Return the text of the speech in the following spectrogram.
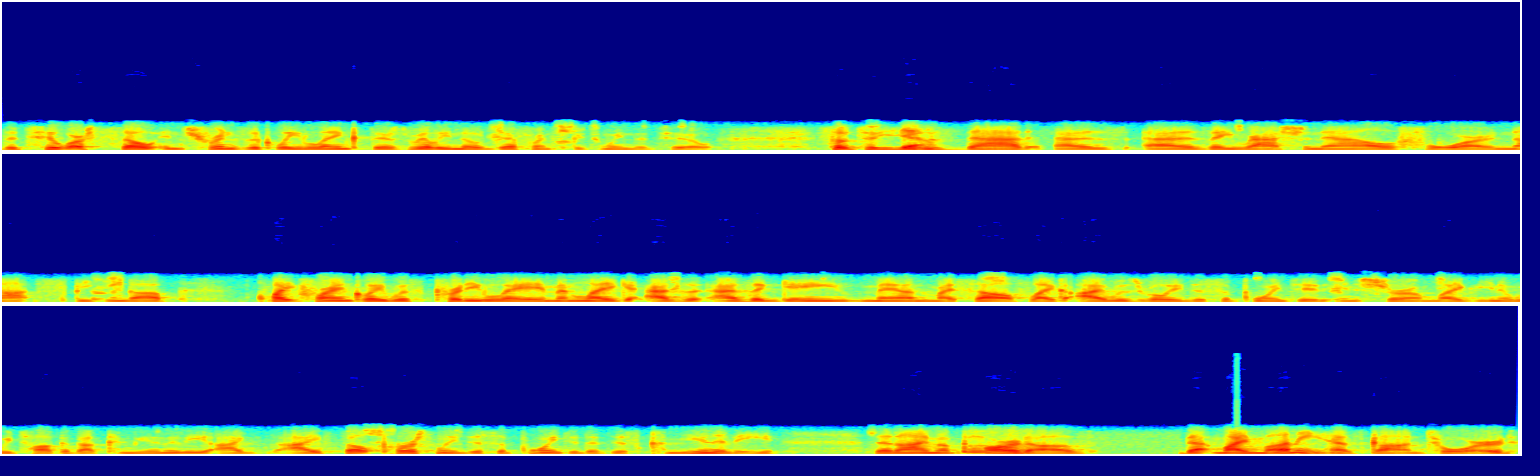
the two are so intrinsically linked. There's really no difference between the two. So to Yeah. use that as as a rationale for not speaking up, quite frankly, was pretty lame. And like as a, as a gay man myself, like I was really disappointed in SHRM. Like you know, we talk about community. I I felt personally disappointed that this community that I'm a part Mhm. of, that my money has gone toward,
